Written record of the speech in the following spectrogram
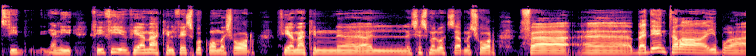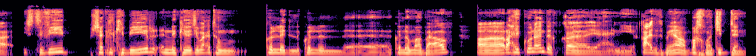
تفيد يعني في في في أماكن الفيسبوك مو مشهور في أماكن آه، ال- شو اسمه الواتساب مشهور فبعدين ترى يبغى يستفيد بشكل كبير إنك إذا جمعتهم كل ال كل ال آه، كلهم مع بعض آه راح يكون عندك آه، يعني قاعدة بيانات ضخمة جدا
